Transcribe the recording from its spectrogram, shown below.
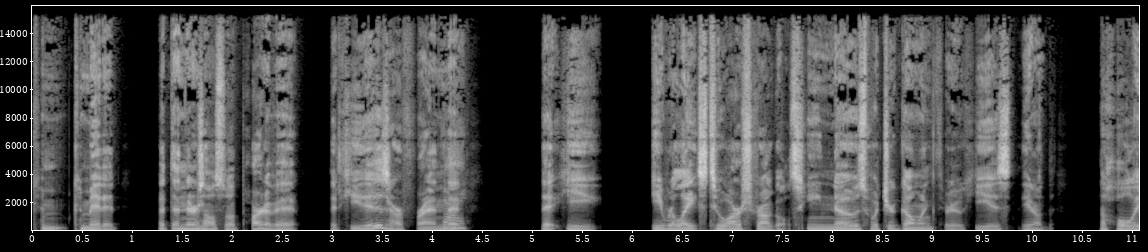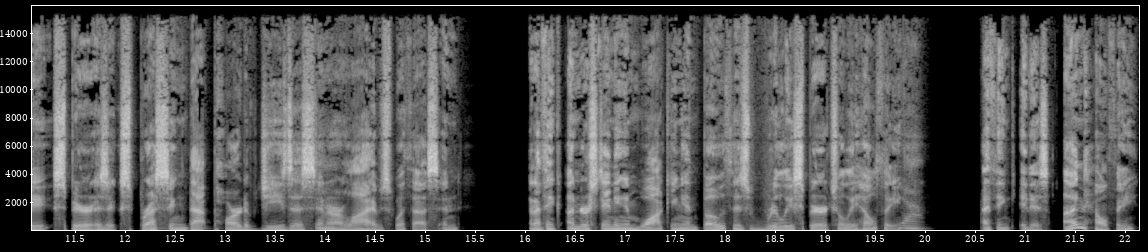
com- committed. But then there's also a part of it that he is our friend Yeah. that, that he, he relates to our struggles. He knows what you're going through. He is, you know, the Holy Spirit is expressing that part of Jesus in mm-hmm. our lives with us. And and I think understanding and walking in both is really spiritually healthy. yeah. I think it is unhealthy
